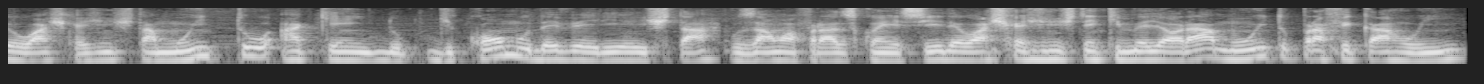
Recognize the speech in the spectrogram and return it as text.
Eu acho que a gente está muito aquém do, de como deveria estar. Usar uma frase conhecida, eu acho que a gente tem que melhorar muito para ficar ruim.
